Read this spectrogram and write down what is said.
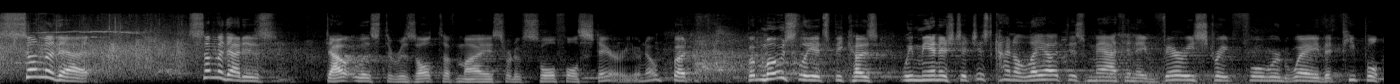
some of that, some of that is doubtless the result of my sort of soulful stare, you know? But, but mostly it's because we managed to just kind of lay out this math in a very straightforward way that people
